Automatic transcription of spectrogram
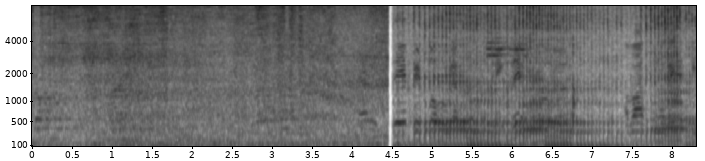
से फिट तो हो गया। से और आवाज़ सुना गई इसकी।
